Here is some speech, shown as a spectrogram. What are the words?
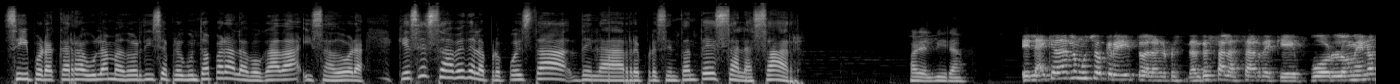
Sí, por acá Raúl Amador dice, pregunta para la abogada Isadora, ¿qué se sabe de la propuesta de la representante Salazar? Para Elvira. hay que darle mucho crédito a la representante Salazar de que por lo menos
